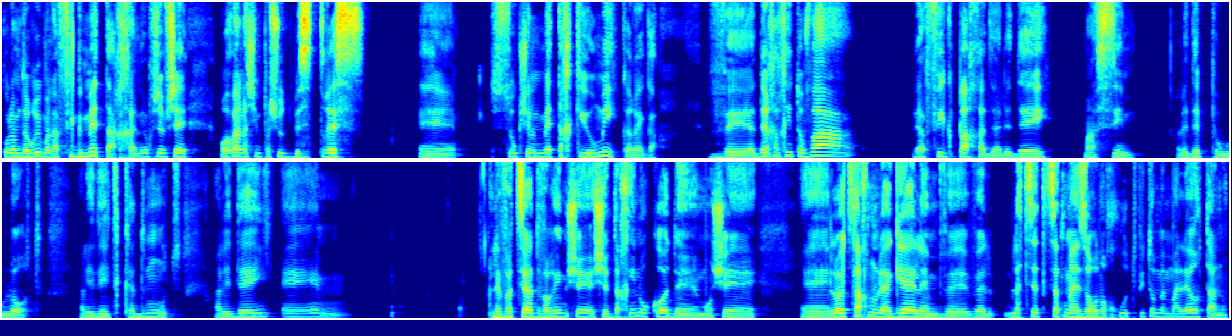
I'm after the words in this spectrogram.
כולם מדברים על להפיג מתח, אני חושב שרוב האנשים פשוט בסטרס, אה, סוג של מתח קיומי כרגע. והדרך הכי טובה להפיג פחד זה על ידי מעשים, על ידי פעולות, על ידי התקדמות, על ידי אה, לבצע דברים ש, שדחינו קודם, או שלא אה, הצלחנו להגיע אליהם, ו, ולצאת קצת מהאזור נוחות, פתאום ממלא אותנו.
